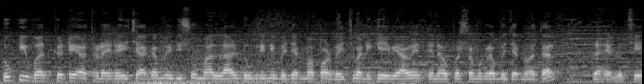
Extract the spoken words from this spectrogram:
ટૂંકી વધઘટે અથડાઈ રહી છે. આગામી દિવસોમાં લાલ ડુંગળીની બજારમાં પણ વેચવાલી કેવી આવે તેના ઉપર સમગ્ર બજારનો આધાર રહેલો છે.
